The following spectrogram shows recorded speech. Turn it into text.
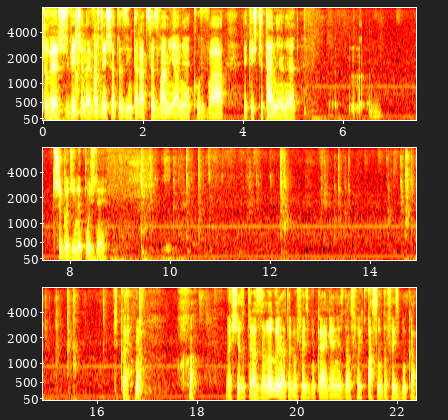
To wiesz, wiecie, najważniejsza to jest interakcja z wami, a nie kurwa jakieś czytanie, nie? Trzy godziny później. Tylko Weź się to teraz zaloguj na tego Facebooka, jak ja nie znam swoich pasów do Facebooka.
